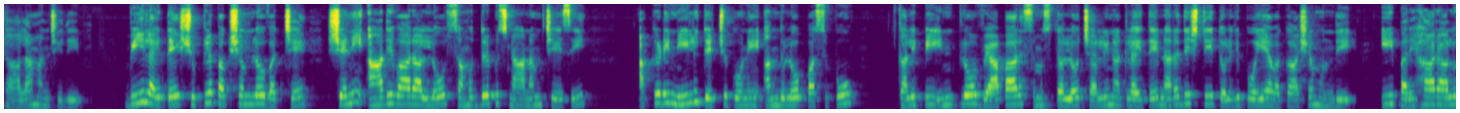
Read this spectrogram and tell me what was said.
చాలా మంచిది. వీలైతే శుక్లపక్షంలో వచ్చే శని ఆదివారాల్లో సముద్రపు స్నానం చేసి అక్కడి నీళ్ళు తెచ్చుకొని అందులో పసుపు కలిపి ఇంట్లో వ్యాపార సంస్థల్లో చల్లినట్లయితే నరదిష్టి తొలగిపోయే అవకాశం ఉంది. ఈ పరిహారాలు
